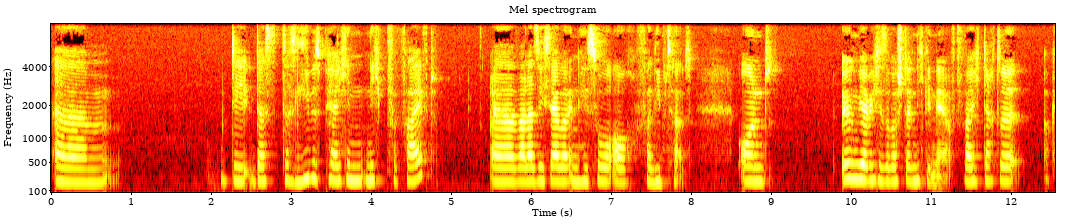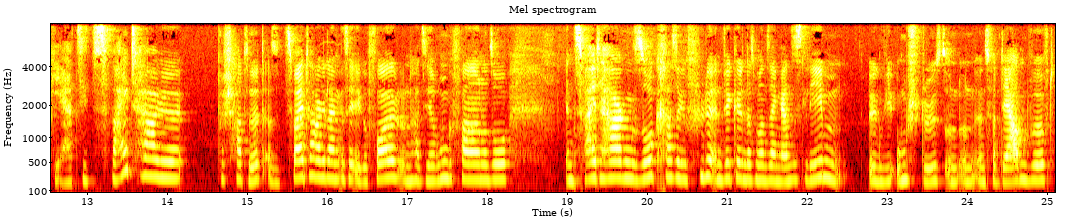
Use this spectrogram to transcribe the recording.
ähm, die, dass das Liebespärchen nicht verpfeift, äh, weil er sich selber in Hiso auch verliebt hat. Und irgendwie habe ich das aber ständig genervt, weil ich dachte, okay, er hat sie zwei Tage beschattet, also zwei Tage lang ist er ihr gefolgt und hat sie herumgefahren und so. In zwei Tagen so krasse Gefühle entwickeln, dass man sein ganzes Leben irgendwie umstößt und, und ins Verderben wirft.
